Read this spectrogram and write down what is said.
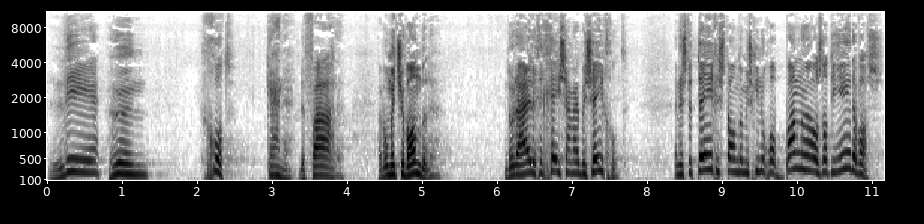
leer hun God kennen, de Vader. Hij wil met je wandelen. En door de Heilige Geest zijn wij bezegeld. En is de tegenstander misschien nog wel banger als dat hij eerder was.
